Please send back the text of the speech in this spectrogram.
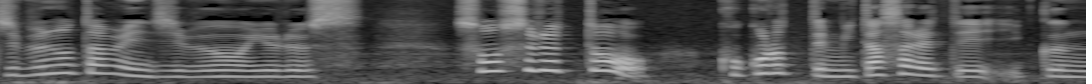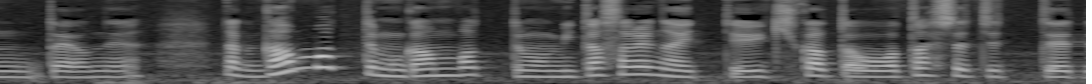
自分のために自分を許す。そうすると心って満たされていくんだよね。なんか頑張っても頑張っても満たされないっていう生き方を私たちって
